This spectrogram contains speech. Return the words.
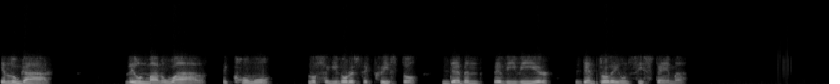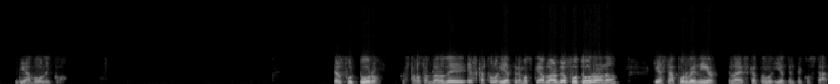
en lugar de un manual de cómo los seguidores de Cristo deben de vivir dentro de un sistema diabólico. El futuro. Estamos hablando de escatología, tenemos que hablar del futuro, ¿no? ¿Qué está por venir en la escatología pentecostal?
